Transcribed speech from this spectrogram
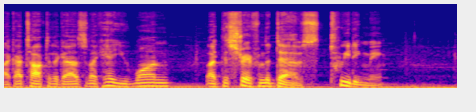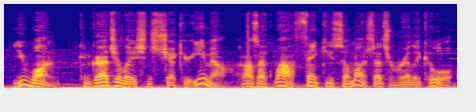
Like I talked to the guys like, hey, you won like this straight from the devs, tweeting me, "You won. Congratulations. Check your email." And I was like, "Wow, thank you so much. That's really cool."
